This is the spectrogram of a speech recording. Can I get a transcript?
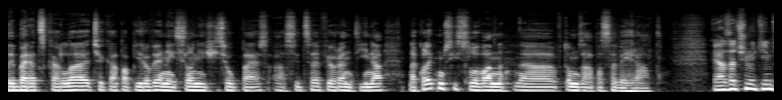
Liberec Karle čeká papírově nejsilnější soupeř a sice Fiorentina. Nakolik musí Slovan eh, v tom zápase vyhrát? Já začnu tím,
